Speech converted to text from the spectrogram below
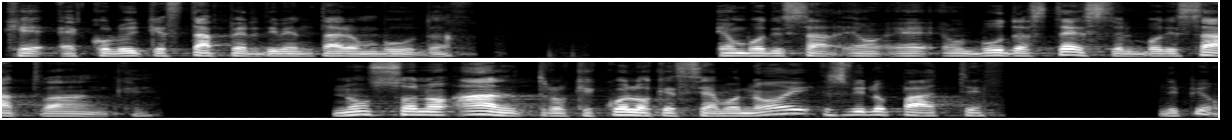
che è colui che sta per diventare un Buddha, è un, è un Buddha stesso, il Bodhisattva anche, non sono altro che quello che siamo noi sviluppati di più.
